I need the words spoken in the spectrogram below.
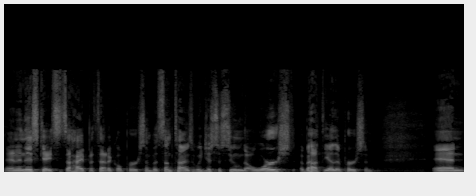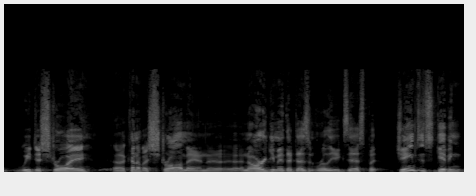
and in this case, it's a hypothetical person, but sometimes we just assume the worst about the other person. And we destroy uh, kind of a straw man, uh, an argument that doesn't really exist. But James is giving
